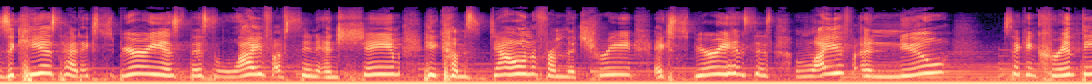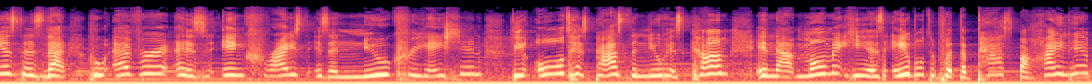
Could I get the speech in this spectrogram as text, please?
Zacchaeus had experienced this life of sin and shame. He comes down from the tree, experiences life anew Second Corinthians says that whoever is in Christ is a new creation. The old has passed, the new has come. In that moment, he is able to put the past behind him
